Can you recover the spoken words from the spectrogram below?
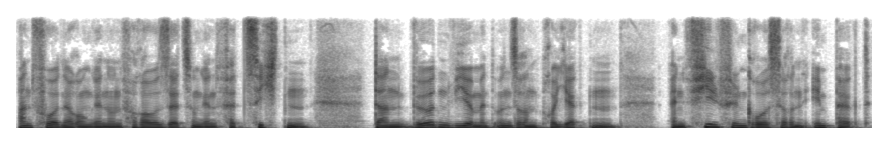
Anforderungen und Voraussetzungen verzichten, dann würden wir mit unseren Projekten einen viel, viel größeren Impact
